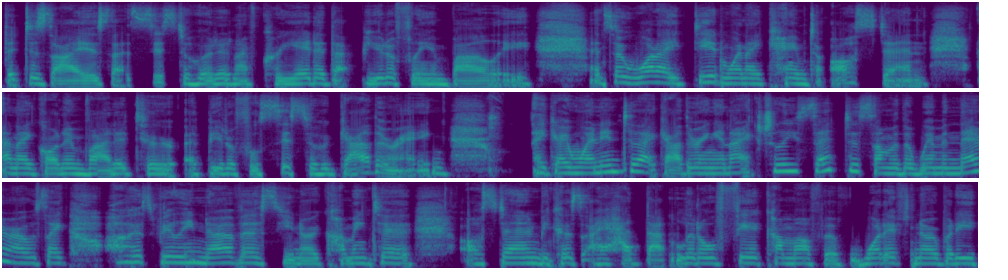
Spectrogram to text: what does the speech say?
that desires that sisterhood. And I've created that beautifully in Bali. And so, what I did when I came to Austin and I got invited to a beautiful sisterhood gathering like I went into that gathering and I actually said to some of the women there, I was like, oh, I was really nervous, you know, coming to Austin because I had that little fear come up of what if nobody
